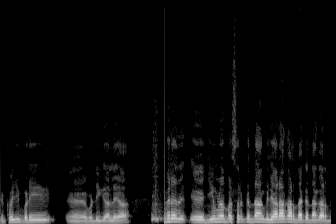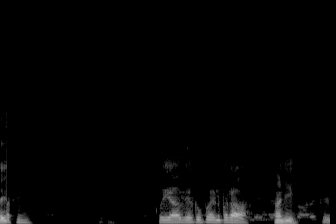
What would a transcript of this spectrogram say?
ਦੇਖੋ ਜੀ ਬੜੀ ਵੱਡੀ ਗੱਲ ਆ। ਫਿਰ ਅਹ ਜੀਵਨ ਬਸਰ ਕਿਦਾਂ ਗੁਜ਼ਾਰਾ ਕਰਦਾ ਕਿਦਾਂ ਕਰਦੇ? ਅਸੀਂ ਕੋਈ ਆ ਗਿਆ ਕੋਈ ਭੈਣ ਭਰਾ ਹਾਂਜੀ। ਤੇ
